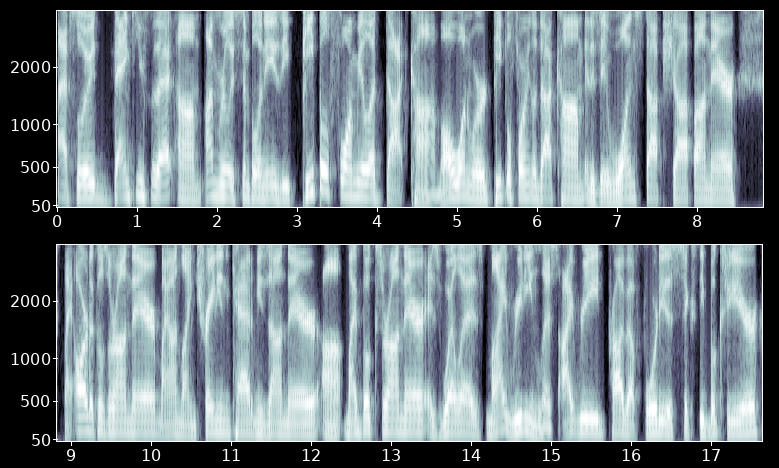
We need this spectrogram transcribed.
Absolutely. Thank you for that. Um, I'm really simple and easy. Peopleformula.com. All one word, peopleformula.com. It is a one stop shop on there. My articles are on there. My online training academy is on there. Uh, my books are on there, as well as my reading list. I read probably about 40 to 60 books a year.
